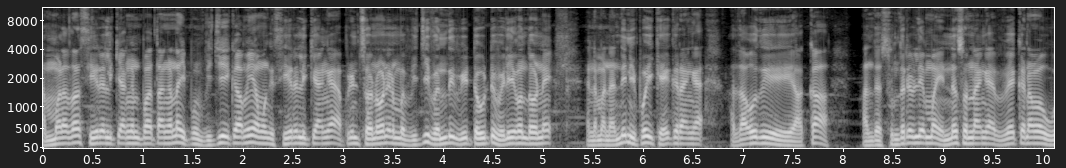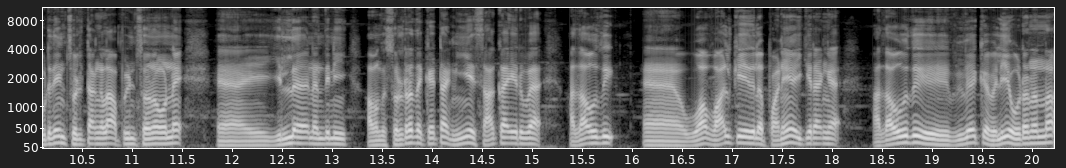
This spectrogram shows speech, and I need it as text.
நம்மளை தான் சீரழிக்காங்கன்னு பார்த்தாங்கன்னா இப்போ விஜயக்காவையும் அவங்க சீரழிக்காங்க அப்படின்னு சொன்னோடனே நம்ம விஜய் வந்து வீட்டை விட்டு வெளியே வந்தோடனே நம்ம நந்தினி போய் கேட்குறாங்க அதாவது அக்கா அந்த சுந்தரவெளியம்மா என்ன சொன்னாங்க? விவேகனாவை விடுதேன்னு சொல்லிட்டாங்களா? அப்படின்னு சொன்ன உடனே இல்லை நந்தினி அவங்க சொல்கிறத கேட்டால் நீயே சாக்காயிருவ. அதாவது வா வாழ்க்கையை இதில் பணைய வைக்கிறாங்க. அதாவது விவேக்கை வெளியே விடணும்னா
